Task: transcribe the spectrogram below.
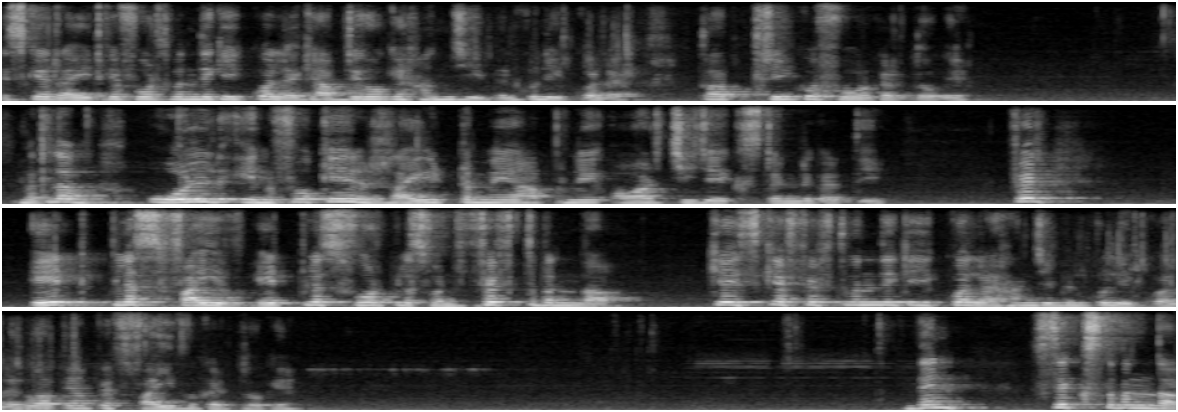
इसके राइट के फोर्थ बंदे के इक्वल है कि आप देखोगे हाँ जी, बिल्कुल इक्वल है। तो आप थ्री को फोर कर दोगे। मतलब ओल्ड इन्फो के राइट में आपने और चीज़ें एक्सटेंड कर दी। फिर eight plus five eight plus four plus one fifth बंदा क्या इसके फिफ्थ बंदे के इक्वल है। हाँ जी, बिल्कुल इक्वल है। तो आप यहाँ पे फाइव कर दोगे। देन सिक्स बंदा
